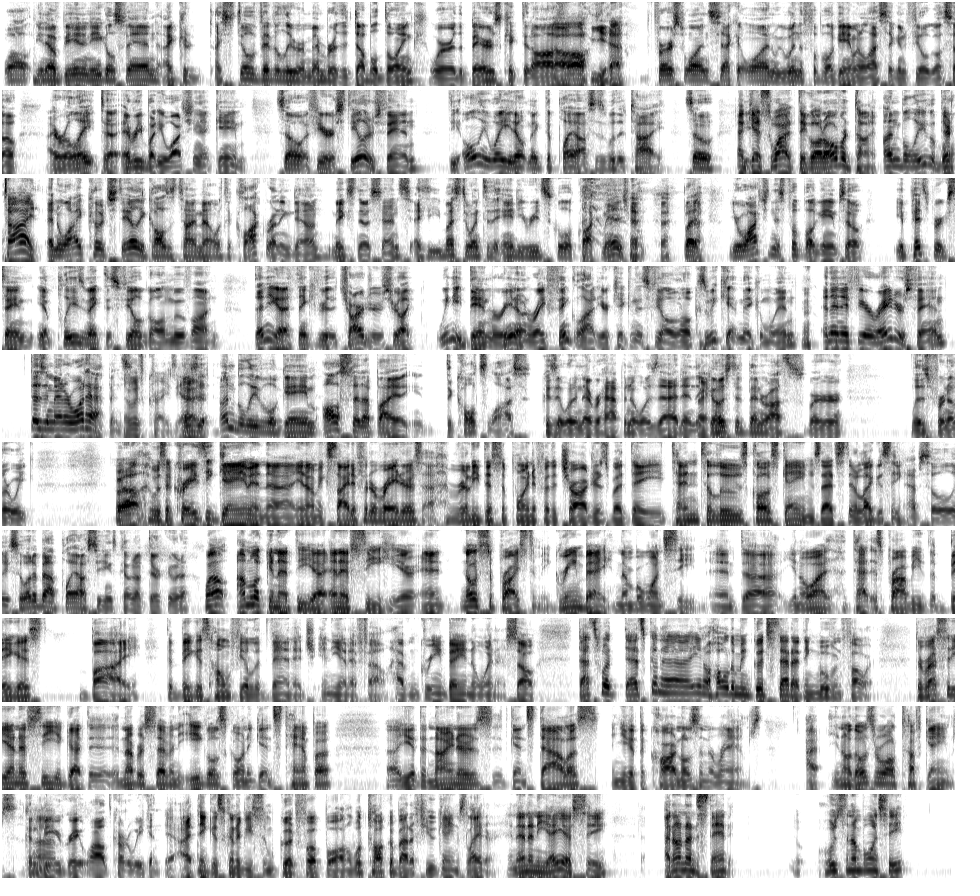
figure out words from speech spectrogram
Well, you know, being an Eagles fan, I could I still vividly remember the double doink where the Bears kicked it off. Oh yeah, First one, second one, we win the football game on a last second field goal. So I relate to everybody watching that game. So if you're a Steelers fan, the only way you don't make the playoffs is with a tie. So and guess what? They go to overtime. unbelievable. They're tied. And why Coach Staley calls a timeout with the clock running down makes no sense. I He must have went to the Andy Reid School of Clock Management. but you're watching this football game, so you know, Pittsburgh's saying, you know, please make this field goal and move on. Then you got to think if you're the Chargers, you're like, we need Dan Marino and Ray Finkle out here kicking this field goal because we can't make them win. and then if you're a Raiders fan, doesn't matter what happens. It was crazy. It was I- an unbelievable game, all set up by uh, the Colts loss because it would have never happened. It was that, and the Right. ghost of Ben Roethlisberger lives for another week. Well, it was a crazy game, and uh, you know I'm excited for the Raiders. Uh, really disappointed for the Chargers, but they tend to lose close games. That's their legacy. Absolutely. So, what about playoff seedings coming up there, Kuna? Well, I'm looking at the uh, NFC here, and no surprise to me, Green Bay number one seed, and uh, you know what? That is probably the biggest buy, the biggest home field advantage in the NFL, having Green Bay in the winner. So that's what that's gonna you know hold them in good stead. I think moving forward. The rest of the NFC, you got the number seven Eagles going against Tampa. Uh, you had the Niners against Dallas, and you got the Cardinals and the Rams. I, you know, those are all tough games. Going to be a great wild card weekend. Yeah, I think it's going to be some good football, and we'll talk about a few games later. And then in the AFC, I don't understand it. Who's the number one seed?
